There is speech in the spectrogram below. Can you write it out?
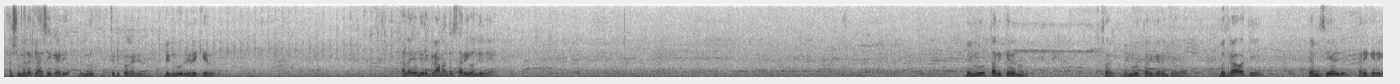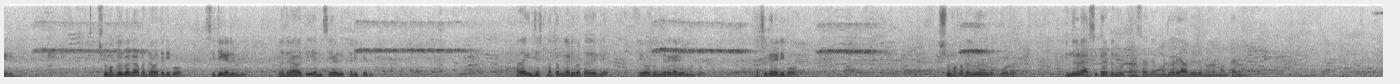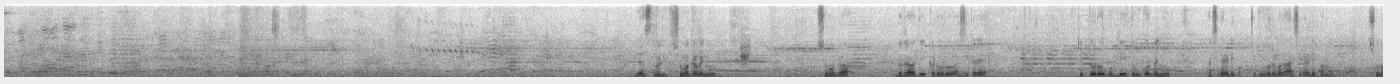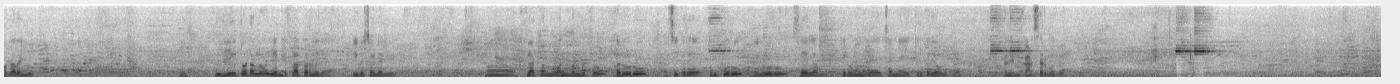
ಅಶ್ವಮೇಧ ಕ್ಲಾಸಿಕ್ ಗಾಡಿ, ಬೆಂಗಳೂರು ಫಿಫ್ತ್ ಟಿಪ್ಪ ಗಾಡಿ ಇದೆ. ಬೆಂಗಳೂರು, ಹಿರೇಕೆರೂರು. ಅದಾಗ ಇಲ್ಲಿ ಗ್ರಾಮಾಂತರ ಸಾರಿಗೆ ಒಂದಿದೆ. ಬೆಂಗಳೂರು ತರೀಕೆರೆ ನೋಡಿ. ಸಾರಿ ಬೆಂಗಳೂರು ತರೀಕೆರೆ ಅಂತ ಹೇಳಿದ್ರೆ ಭದ್ರಾವತಿ ಎಂ ಸಿ ಹಳ್ಳಿ ತರೀಕೆರೆ ಗಾಡಿ ಶಿವಮೊಗ್ಗ ವಿಭಾಗ, ಭದ್ರಾವತಿ ಡಿಪೋ ಸಿಟಿ ಗಾಡಿ ನೋಡಿ. ಭದ್ರಾವತಿ ಎಂ ಸಿ ಹಳ್ಳಿ, ತರೀಕೆರೆ. ಅದಾಗಿ ಜಸ್ಟ್ ಮತ್ತೊಂದು ಗಾಡಿ ಬರ್ತಾ ಇದೆ ಇಲ್ಲಿ. ಇವಾಗ ಬಂದಿರೋ ಗಾಡಿ ಬಂದ್ಬಿಟ್ಟು ಅರಸೀಕೆರೆ ಡಿಪೋ. ಶಿವಮೊಗ್ಗ, ಬೆಂಗಳೂರು ಬೋರ್ಡು. ಹಿಂದ್ಗಡೆ ಅರಸೀಕೆರೆ, ಬೆಂಗಳೂರು ಕಾಣಿಸ್ತಾ ಇದೆ. ಮುಂದ್ಗಡೆ ಯಾವುದಿದೆ ನೋಡೋಣ ಒಂದು ಟೈಮು ಎಸ್ ನೋಡಿ, ಶಿವಮೊಗ್ಗ, ಬೆಂಗಳೂರು. ಶಿವಮೊಗ್ಗ, ಭದ್ರಾವತಿ, ಕಡೂರು, ಅರಸೀಕೆರೆ, ಕಿತ್ತೂರು, ಗುಬ್ಬಿ, ತುಮಕೂರು, ಬೆಂಗಳೂರು. ಅರಸೀಕೆರೆ ಡಿಪೋ, ಚಿಕ್ಕಮಗಳೂರು ಭಾಗ ಅರಸೀಕೆರೆ ಡಿಪೋ ನೋಡಿ. ಶಿವಮೊಗ್ಗ, ಬೆಂಗಳೂರು. ಇಲ್ಲಿ ಟೋಟಲ್ಲು ಎಂಟು ಪ್ಲಾಟ್ಫಾರ್ಮ್ ಇದೆ ಈ ಬಸ್ ಸ್ಟ್ಯಾಂಡಲ್ಲಿ ಪ್ಲಾಟ್ಫಾರ್ಮ್ ಒಂದು ಬಂದುಬಿಟ್ಟು ಕಡೂರು, ಅರಸೀಕೆರೆ, ತುಮಕೂರು, ಬೆಂಗಳೂರು, ಸೇಲಂ ತಿರುವಣ್ಣಾಮಲೆ ಚೆನ್ನೈ, ತಿರುಪತಿ ಹೋಗುತ್ತೆ. ಅಲ್ಲಿ ನಿಮ್ಗೆ ಕಾಣಿಸ್ತಾ ಇರ್ಬೋದು.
